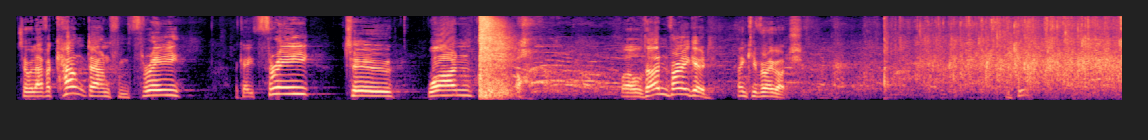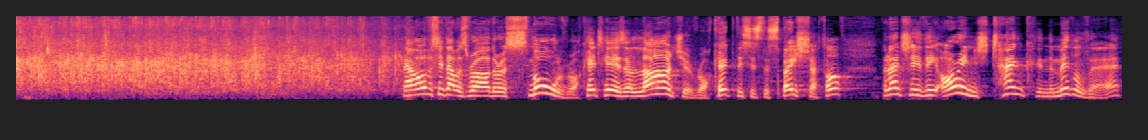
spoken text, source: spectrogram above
So we'll have a countdown from three. Okay, three, two, one. Oh, well done, very good. Thank you very much. Thank you. Now, obviously, that was rather a small rocket. Here's a larger rocket. This is the space shuttle. But actually, the orange tank in the middle there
